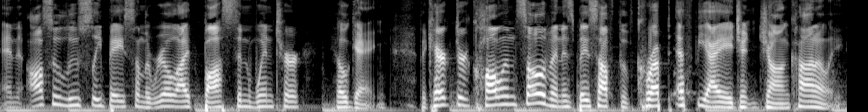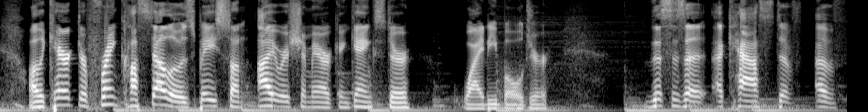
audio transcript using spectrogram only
and also loosely based on the real life Boston Winter Hill Gang. The character Colin Sullivan is based off the corrupt FBI agent John Connolly, while the character Frank Costello is based on Irish American gangster Whitey Bulger. This is a, a cast of, of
